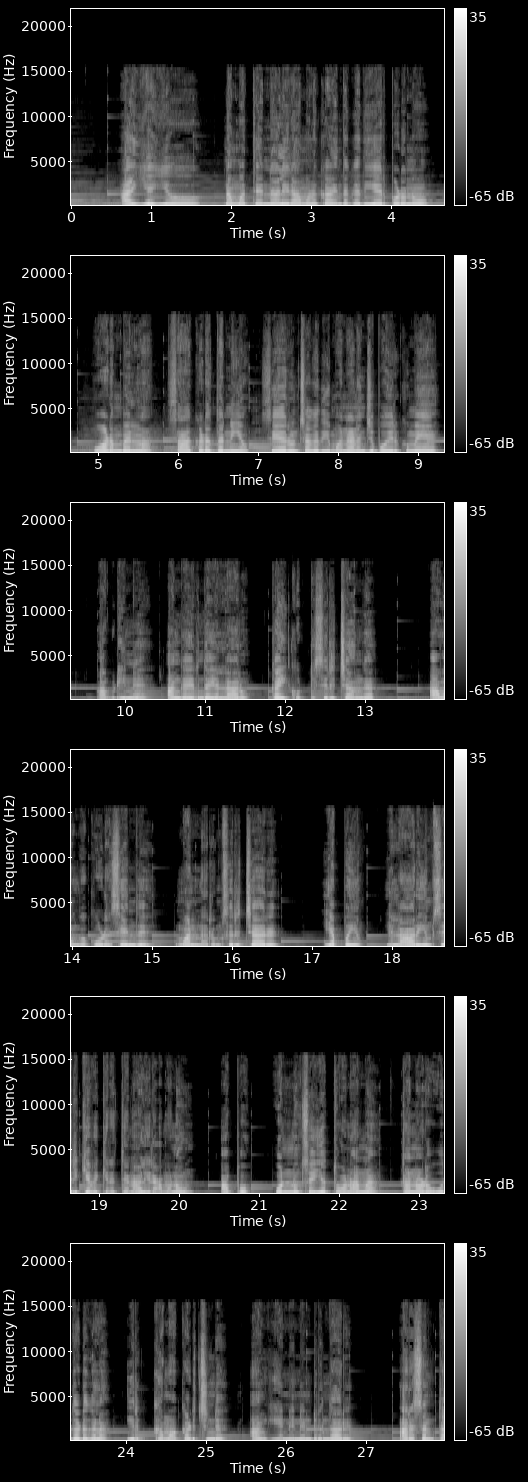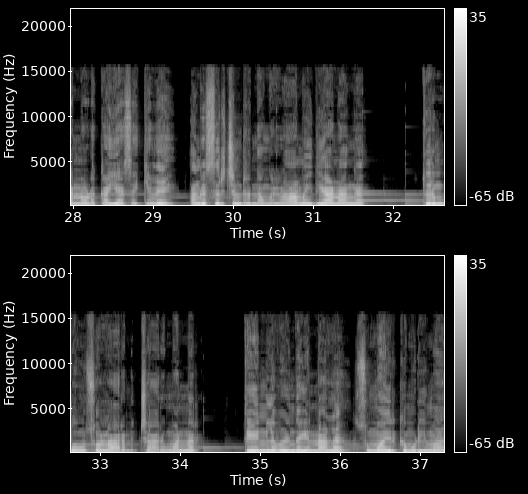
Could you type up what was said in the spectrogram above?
ஐயையோ நம்ம தென்னாலிராமனுக்கா இந்த கதி ஏற்படணும்? உடம்பெல்லாம் சாக்கடை தண்ணியும் சேரும் சகதியுமா நனைஞ்சு போயிருக்குமே? அப்படின்னு அங்க இருந்த எல்லாரும் கை கொட்டி சிரிச்சாங்க. அவங்க கூட சேர்ந்து மன்னரும் சிரிச்சாரு. எப்பையும் எல்லாரையும் சிரிக்க வைக்கிற தெனாலிராமனும் அப்போ ஒன்னும் செய்ய தோணாம தன்னோட உதடுகளை இறுக்கமா கடிச்சுண்டு அங்கேயே நின்னுட்டு இருந்தாரு அரசன் தன்னோட கையசைக்கவே அங்க சிரிச்சுட்டு இருந்தவங்கெல்லாம் அமைதியானாங்க. திரும்பவும் சொல்ல ஆரம்பிச்சாரு மன்னர். தேன்ல விழுந்த என்னால சும்மா இருக்க முடியுமா?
